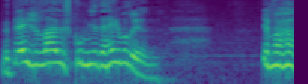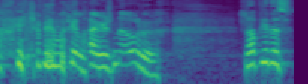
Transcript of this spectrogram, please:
Met deze luiers kom je de hemel in. Ja, maar ik heb helemaal geen luiers nodig. Snap je? Dus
